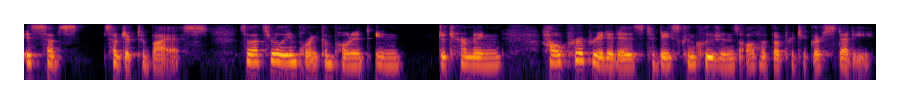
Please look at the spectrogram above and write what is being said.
is sub subject to bias. So that's a really important component in determining how appropriate it is to base conclusions off of a particular study,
